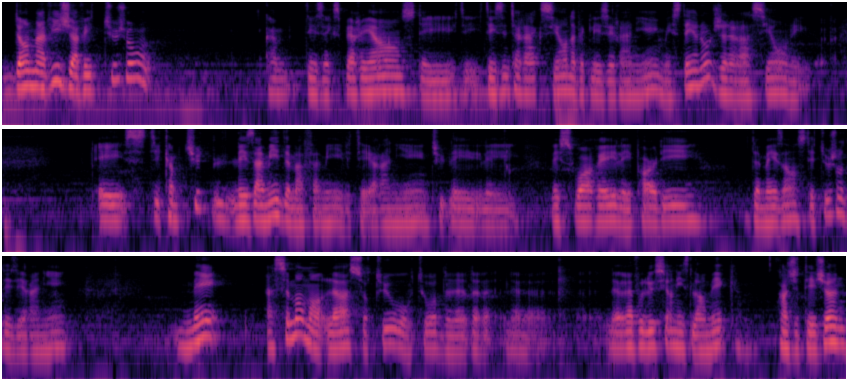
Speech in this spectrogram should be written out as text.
dans ma vie, j'avais toujours comme des expériences, des, interactions avec les Iraniens, mais c'était une autre génération. Et, c'était comme tous les amis de ma famille étaient iraniens, toutes les, les soirées, les parties de maison, c'était toujours des Iraniens. Mais à ce moment-là, surtout autour de, la révolution islamique, quand j'étais jeune,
